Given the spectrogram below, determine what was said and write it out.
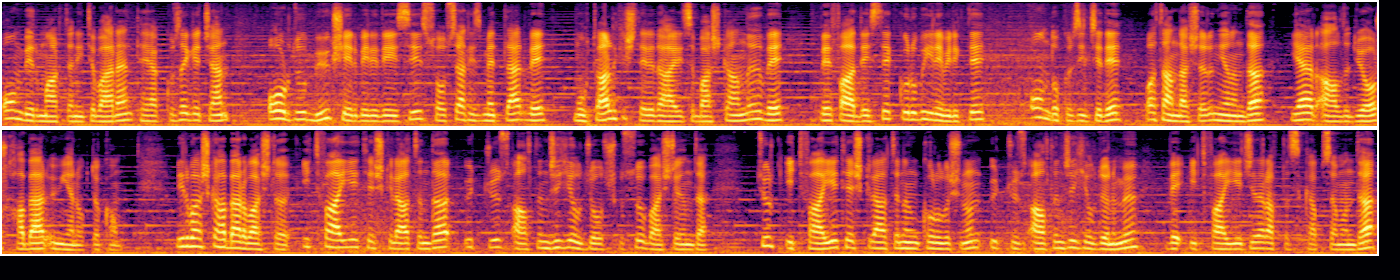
11 Mart'tan itibaren teyakkuza geçen Ordu Büyükşehir Belediyesi Sosyal Hizmetler ve Muhtarlık İşleri Dairesi Başkanlığı ve Vefa Destek Grubu ile birlikte 19 ilçede vatandaşların yanında yer aldı diyor haberünye.com. Bir başka haber başlığı İtfaiye Teşkilatı'nda 306. yıl coşkusu başlığında Türk İtfaiye Teşkilatı'nın kuruluşunun 306. yıl dönümü ve İtfaiyeciler Haftası kapsamında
